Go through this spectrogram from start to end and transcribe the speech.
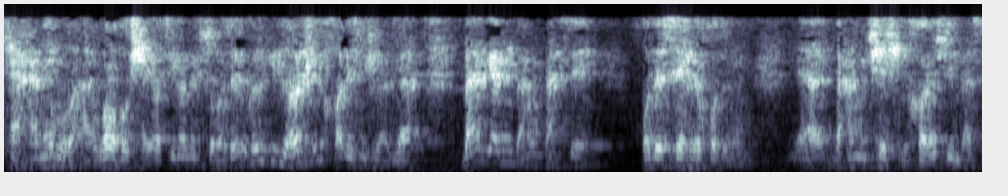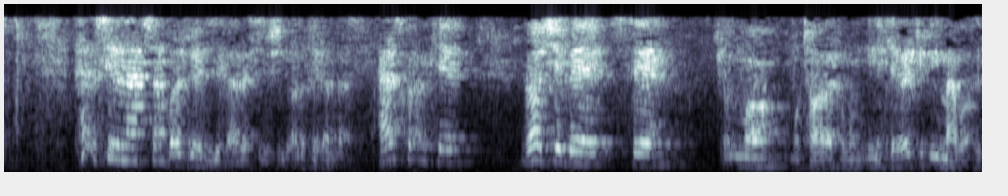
کهنه و ارواح و شیاطین رو صحبت بکنیم که داره خیلی خارج میشه برگردیم به همون بحث خود سحر خودمون. به همون چشمی خارج شدیم بس. تأثیر هم باید جای دیگه بررسی بشه حالا فعلا بس. عرض کنم که راجع به سحر چون ما متعارفمون اینه که راجع به این مباحث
